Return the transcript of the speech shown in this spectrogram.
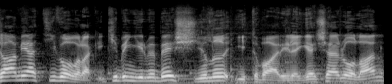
Camia TV olarak 2025 yılı itibariyle geçerli olan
